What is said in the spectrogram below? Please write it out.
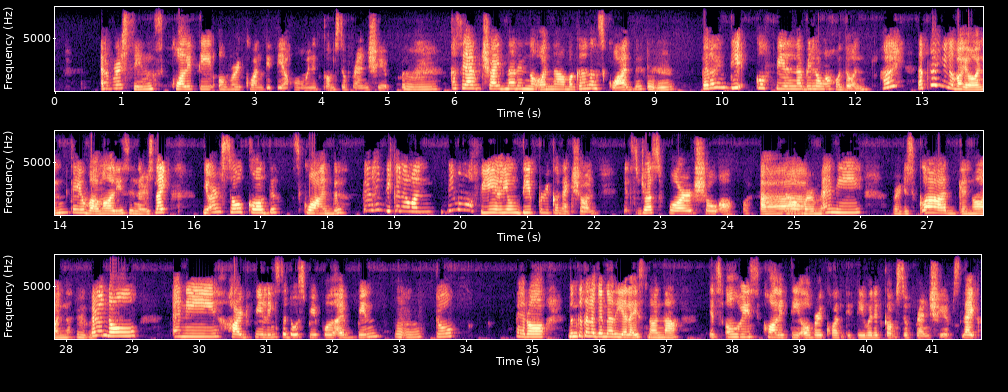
Ever since, quality over quantity ako when it comes to friendship. Kasi I've tried na rin noon na magkaroon ng squad. Mm-mm. Pero hindi ko feel na belong ako doon. Ay, natry nyo na ba yon? Kayo ba, mga listeners? Like, you are so-called squad, pero hindi ka naman, hindi mo ma-feel yung deeper connection. It's just for show off. Ah. Now, we're many, we're the squad, ganon. Mm-mm. Pero no any hard feelings to those people I've been Mm-mm. to. Pero, dun ko talaga na-realize no na it's always quality over quantity when it comes to friendships. Like,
